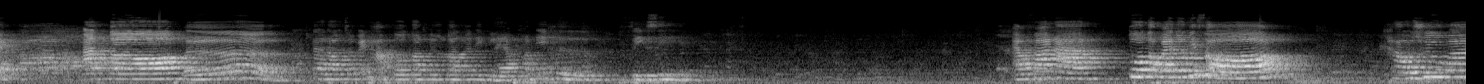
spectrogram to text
ขอะตอมเออ แต่เราจะไม่ถามโปรตอนนิวตอนกันอีกแล้วเพราะนี่คือ ฟิสิกส์แอลฟานะตัวต่อไปตัวที่สองเขาชื่อว่า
